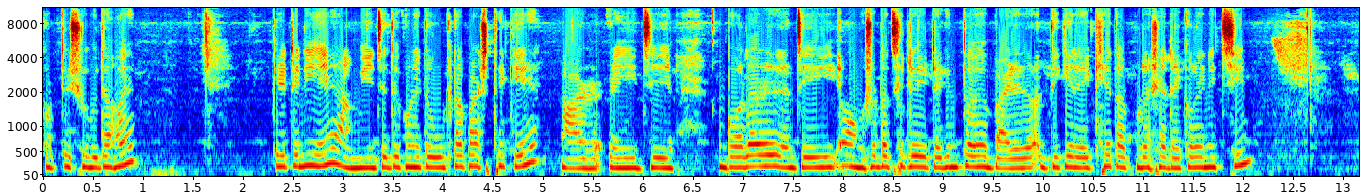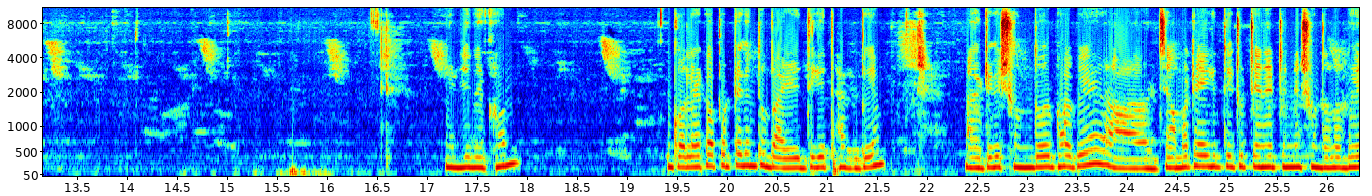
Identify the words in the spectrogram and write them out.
করতে সুবিধা হয়। কেটে নিয়ে আমি যে দেখুন, এটা উল্টা পাশ থেকে আর এই যে গলার যেই অংশটা ছিল, এটা কিন্তু বাইরের দিকে রেখে তারপরে সেলাই করে নিচ্ছি। যে দেখুন, গলার কাপড়টা কিন্তু বাইরের দিকে থাকবে। আর এটাকে সুন্দরভাবে, আর জামাটা কিন্তু একটু টেনে টেনে সুন্দরভাবে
